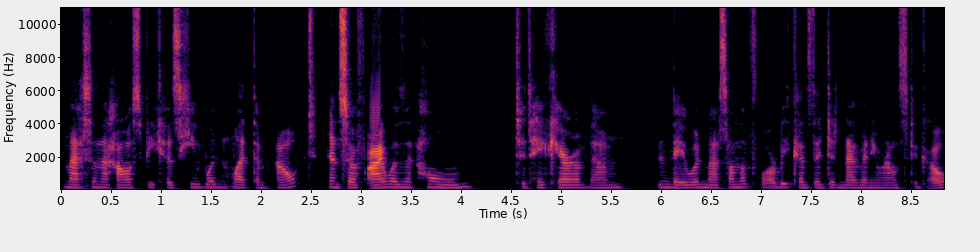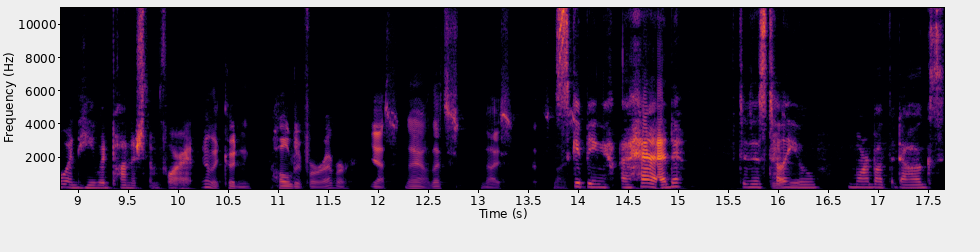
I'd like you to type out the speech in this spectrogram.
mess in the house because he wouldn't let them out. And so if I wasn't home to take care of them, they would mess on the floor because they didn't have anywhere else to go and he would punish them for it. yeah, they couldn't hold it forever. Yes. Yeah. That's nice. That's nice. Skipping ahead to just tell you more about the dogs,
